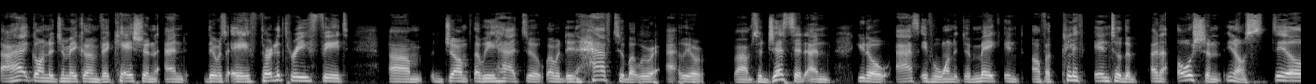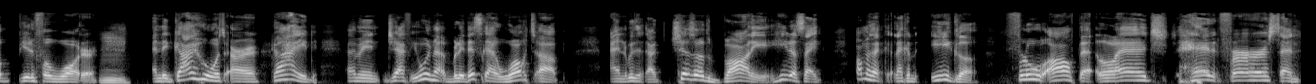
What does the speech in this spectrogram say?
I had gone to Jamaica on vacation, and there was a 33 feet um, jump that we had to. Well, we didn't have to, but we were we were um, suggested and you know asked if we wanted to make in, off a cliff into the an ocean. You know, still beautiful water. Mm. And the guy who was our guide, I mean, Jeff, you would not believe this guy walked up and with a chiseled body, he just like almost like like an eagle flew off that ledge head first and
